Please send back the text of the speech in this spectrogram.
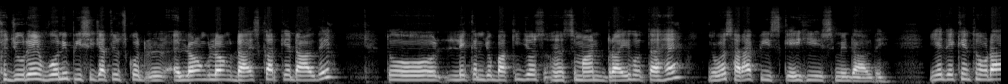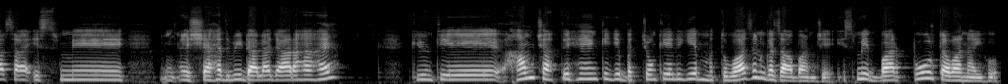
खजूरें वो नहीं पीसी जाती, उसको लॉन्ग लॉन्ग डाइस करके डाल दें। तो लेकिन जो बाकी जो सामान ड्राई होता है, वो सारा पीस के ही इसमें डाल दें। ये देखें थोड़ा सा इसमें शहद भी डाला जा रहा है। क्योंकि हम चाहते हैं कि ये बच्चों के लिए मतवाजन गज़ा बन जाए, इसमें भरपूर तोानाई हो।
